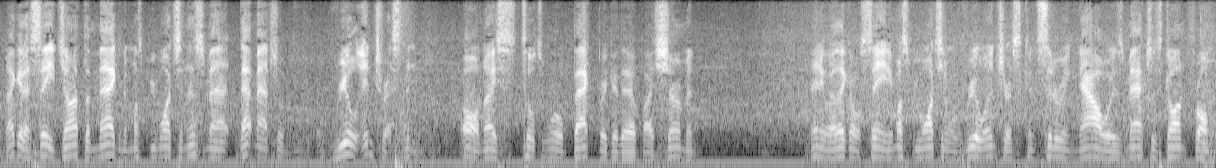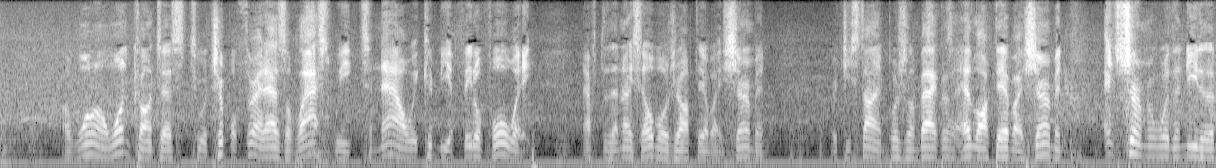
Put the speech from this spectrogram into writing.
And I gotta say, Jonathan Magnum must be watching this match, that match with real interest. And, oh, nice tilt-a-whirl backbreaker there by Sherman. Anyway, like I was saying, he must be watching it with real interest, considering now his match has gone from a one-on-one contest to a triple threat as of last week to now it could be a fatal four-way after the nice elbow drop there by Sherman. Richie Stein pushes him back. There's a headlock there by Sherman, and Sherman with a knee to the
